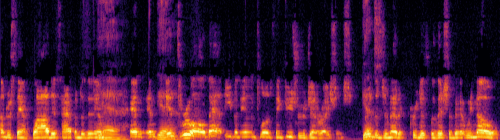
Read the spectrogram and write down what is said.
understand why this happened to them, yeah. and and, yeah. and through all that, even influencing future generations yes. through the genetic predisposition that we know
